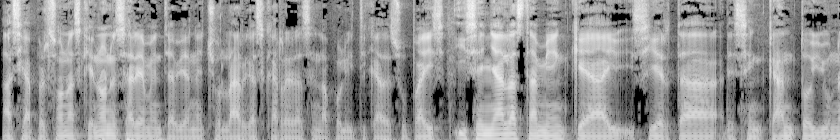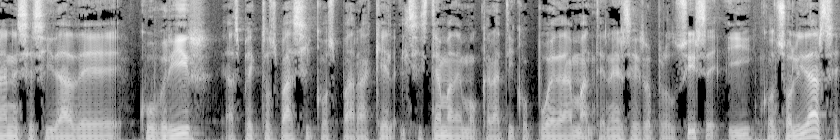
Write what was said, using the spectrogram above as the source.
hacia personas que no necesariamente habían hecho largas carreras en la política su país. Y señalas también que hay cierta desencanto y una necesidad de cubrir aspectos básicos para que el sistema democrático pueda mantenerse y reproducirse y consolidarse.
